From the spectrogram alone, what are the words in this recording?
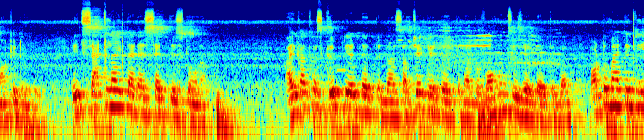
market undu. It's satellite that has set this tone up. ಐಕಾತ್ರ ಸ್ಕ್ರಿಪ್ಟ್ ಎದ್ದೆತ್ತಿಂದ ಸಬ್ಜೆಕ್ಟ್ ಎದ್ದೆತ್ತಿಂದ ಪರ್ಫಾರ್ಮೆನ್ಸಸ್ ಎದ್ದೆತ್ತಿಂದ automatically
